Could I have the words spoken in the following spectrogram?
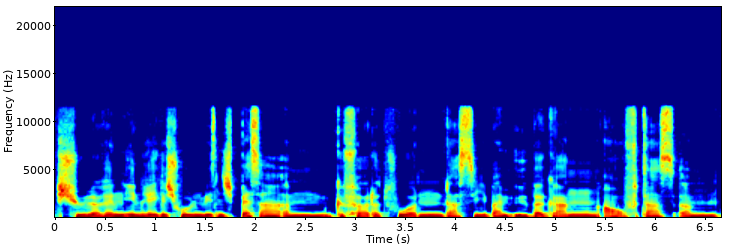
Schülerinnen in Regelschulen wesentlich besser ähm, gefördert wurden, dass sie beim Übergang auf das ähm,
